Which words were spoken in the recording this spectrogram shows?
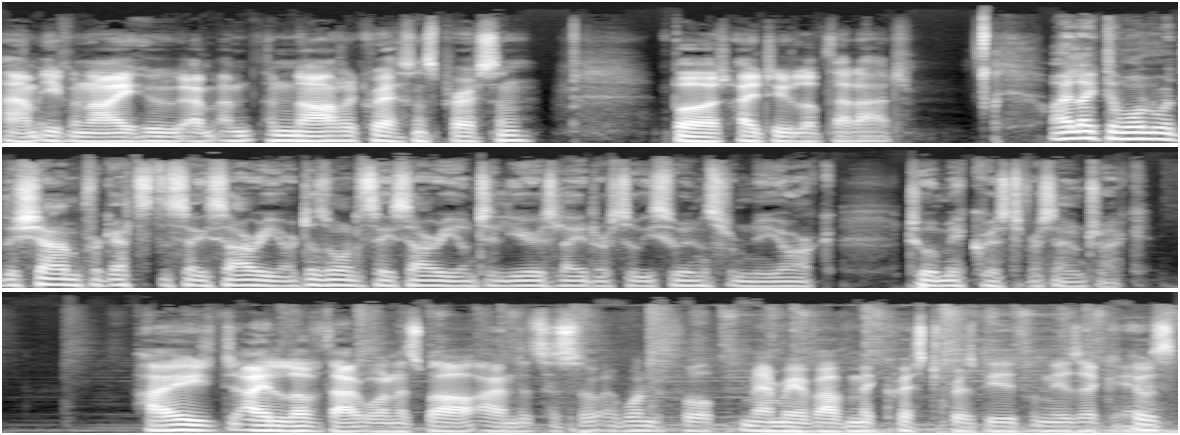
um, even I, who I'm, I'm, I'm not a Christmas person, but I do love that ad. I like the one where the sham forgets to say sorry or doesn't want to say sorry until years later, so he swims from New York to a Mic Christopher soundtrack. I, I love that one as well, and it's just a, a wonderful memory of having Mic Christopher's beautiful music. It was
